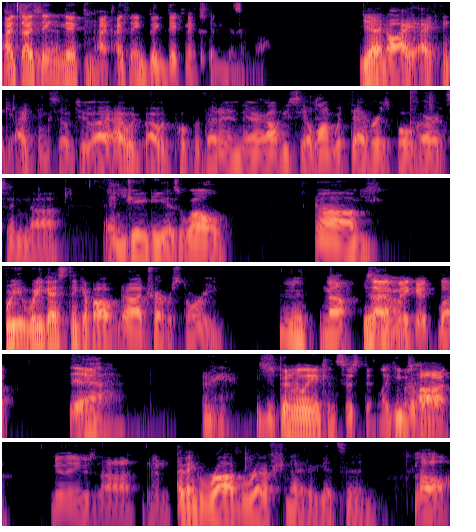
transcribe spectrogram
I, I think yeah. Nick. I, I, think Big Dick Nick's going to get in though. Yeah, no, I, I think I think so too. I, I would I would put Pivetta in there, obviously along with Devers, Bogaerts, and uh, and JD as well. Um, what do you what do you guys think about uh, Trevor Story? Mm, no, he's not gonna make it, but yeah, he's just been really inconsistent. Like he was hot, and then he was not. And I think Rob Refsnyder gets in. Oh,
